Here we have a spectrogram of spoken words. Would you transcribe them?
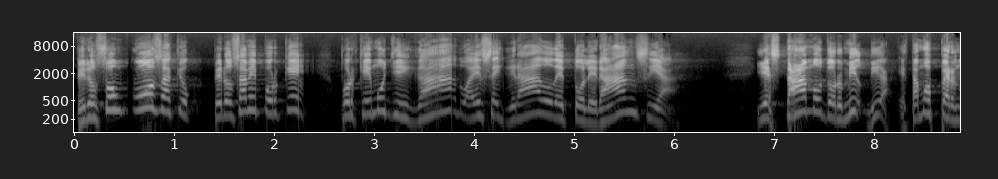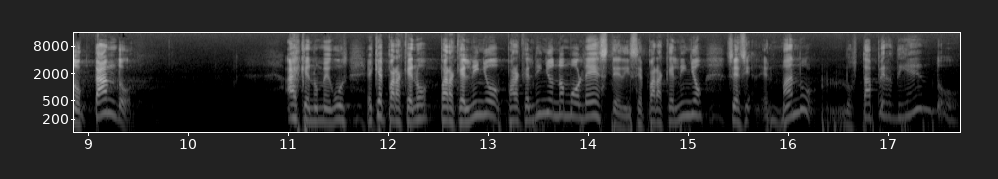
Pero son cosas que, pero ¿sabe por qué? Porque hemos llegado a ese grado de tolerancia y estamos dormidos, diga, estamos pernoctando. Ah, es que no me gusta, es que para que no, para que el niño, para que el niño no moleste, dice, para que el niño se hermano, lo está perdiendo.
